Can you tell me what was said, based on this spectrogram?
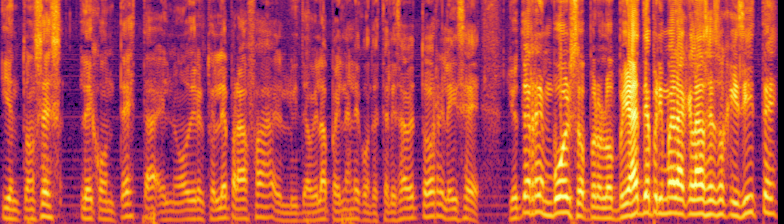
Y entonces le contesta el nuevo director de Prafa, el Luis David Pernas, le contesta a Elizabeth Torres y le dice, yo te reembolso, pero los viajes de primera clase, esos que hiciste,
